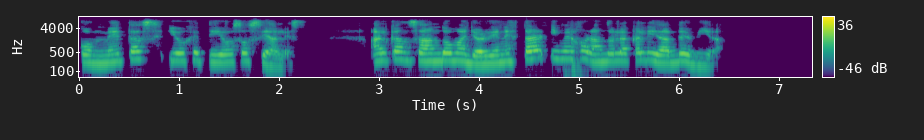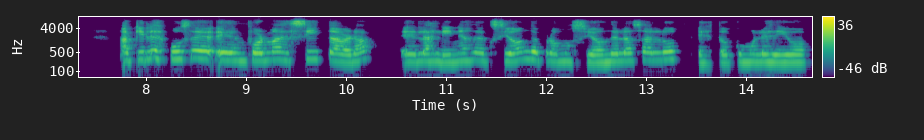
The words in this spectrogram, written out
con metas y objetivos sociales, alcanzando mayor bienestar y mejorando la calidad de vida. Aquí les puse en forma de cita, ¿verdad? Eh, las líneas de acción de promoción de la salud. Esto, como les digo,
